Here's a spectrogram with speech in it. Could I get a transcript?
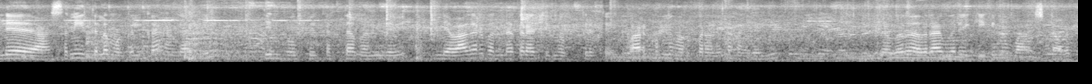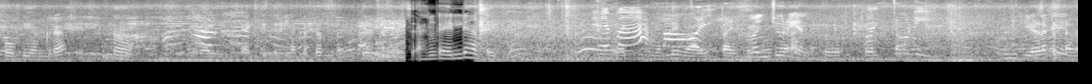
ಇಲ್ಲೇ ಸನಿ ಇತ್ತಲ್ಲ ಮಗಲ್ಕ ಹಾಗಾಗಿ ತಿಂದು ಹೋಗ್ಬೇಕಂತ ಬಂದೇವಿ. ಇಲ್ಲಿ ಯಾವಾಗಾರ ಬಂದಾಗ ತಿಂದು ಹೋಗ್ತಿರ್ತೀವಿ. ವಾರಕ್ಕೊಮ್ಮೆ ಹೊರಗೆ ಬರೋದಿಲ್ಲ ಹಾಗಾಗಿ ಹೋಗೋದು ಅದ್ರಾಗ ಬರೀ ಈಗಿನೂ ಭಾಳ ಇಷ್ಟ ಅದು ಗೋಬಿ ಅಂದ್ರೆ. ಹಾಂ. ಯಾಕಿದ್ರೆ ಬಂದಿದ್ದೀವಿ ಹಂಗೆ ಇಲ್ಲಿ ಹಾಕೈತೆ? ಭಾಳ ಇಷ್ಟ ಆಯ್ತು. ಮಂಚೂರಿಯನ್. ನಿಮ್ಗೆ ಹೇಳಕತ್ತಾಳ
